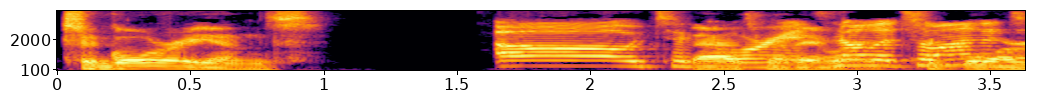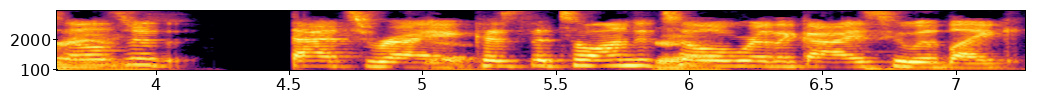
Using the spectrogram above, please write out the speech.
Togorians. Oh, what they Togorians. No, the T'landa Tils are. th- That's right, Yeah. because the T'landa Yeah. Were the guys who would like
